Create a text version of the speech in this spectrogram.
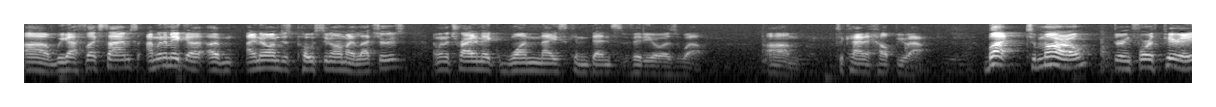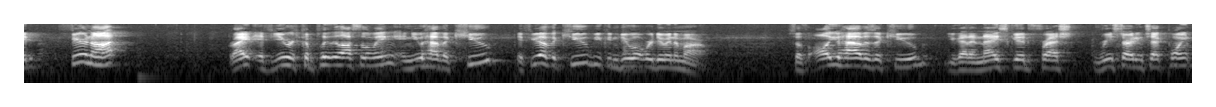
Um, we got flex times. I'm gonna make a, a. I know I'm just posting all my lectures. I'm gonna try to make one nice condensed video as well, um, to kind of help you out. But tomorrow during fourth period, fear not. Right? If you are completely lost on the wing and you have a cube, if you have a cube, you can do what we're doing tomorrow. So if all you have is a cube, you got a nice, good, fresh restarting checkpoint,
